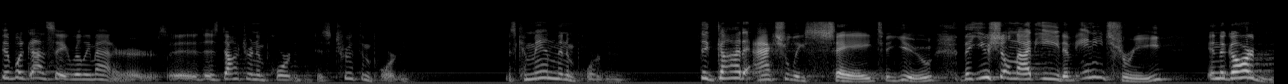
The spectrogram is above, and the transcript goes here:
did what God say really matter? Is, is doctrine important? Is truth important? Is commandment important? Did God actually say to you that you shall not eat of any tree in the garden?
